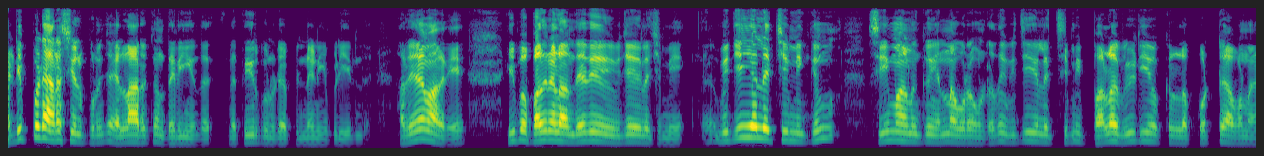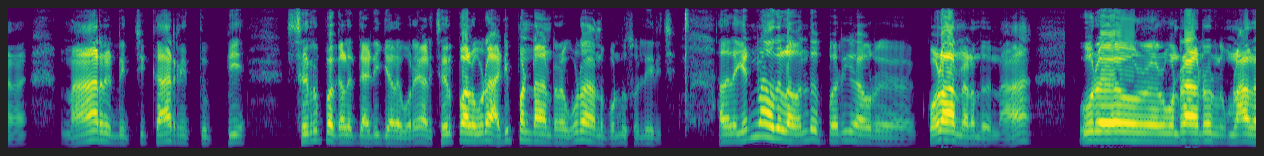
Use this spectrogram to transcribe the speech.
அடிப்படை அரசியல் புரிஞ்ச எல்லாருக்கும் தெரியும் இது. இந்த தீர்ப்பினுடைய பின்னணி எப்படி இருந்து. அதே மாதிரி இப்போ பதினேழாம் தேதி விஜயலட்சுமி. விஜயலட்சுமிக்கும் சீமானுக்கும் என்ன உறவுன்றது? விஜயலட்சுமி பல வீடியோக்களில் போட்டு அவனை நாரடிச்சு காரி துப்பி செருப்பை கழுத்து அடிக்காத ஒரே செருப்பால் கூட அடிப்பண்டான்ற கூட அந்த பொண்ணு சொல்லிருச்சு. அதில் என்ன அதில் வந்து பெரிய ஒரு கோளாறு நடந்ததுன்னா ஒரு ஒரு ஒன்றாவது நான்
